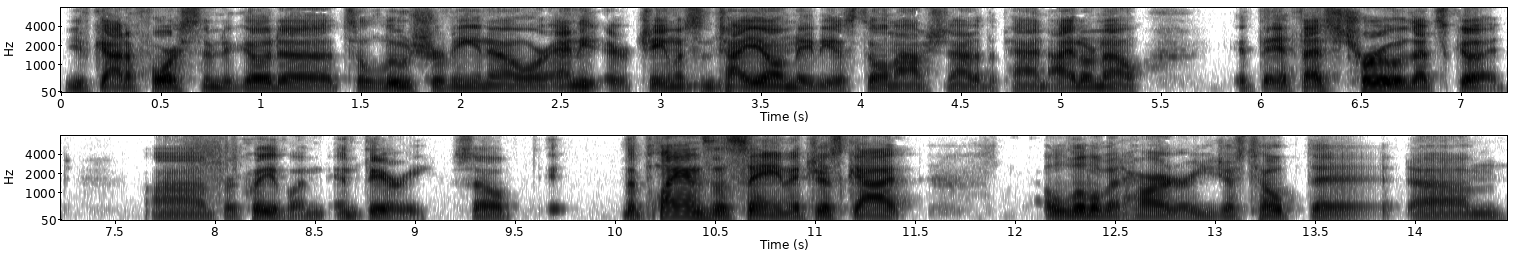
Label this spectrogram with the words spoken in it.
You've got to force him to go to to Lou Trivino or any or Jameson Taillon maybe is still an option out of the pen. I don't know. If, if that's true, that's good uh, for Cleveland in theory. So the plan's the same. It just got a little bit harder. You just hope that um,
